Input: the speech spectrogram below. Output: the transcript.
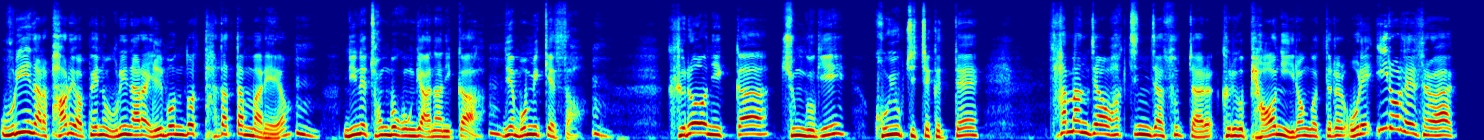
우리나라 바로 옆에 있는 우리나라 일본도 닫았단 말이에요. 음. 니네 정보 공개 안 하니까 음. 니네 못 믿겠어. 음. 그러니까 중국이 고육지체 그때 사망자와 확진자 숫자를 그리고 변이 이런 것들을 올해 1월에서야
